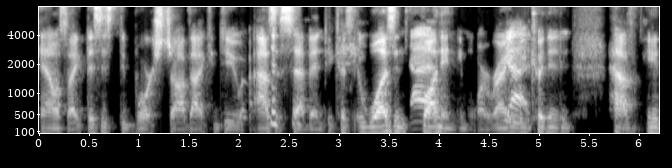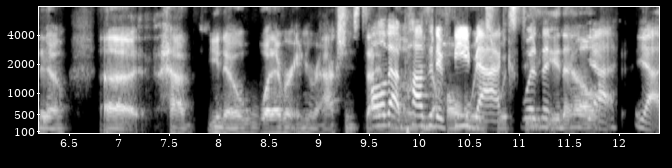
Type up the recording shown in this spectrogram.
and I was like, this is the worst job that I could do as a seven because it wasn't yes. fun anymore, right? Yes. We couldn't have you know uh, have you know whatever interactions that all that positive feedback wasn't know yeah yeah.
